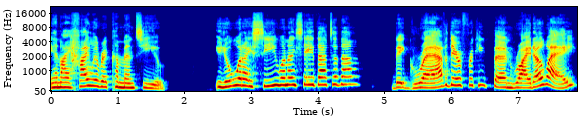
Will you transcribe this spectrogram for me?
and I highly recommend to you. You know what I see when I say that to them? They grab their freaking phone right away.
